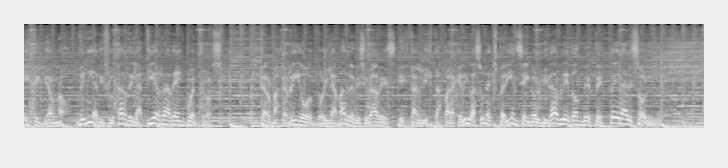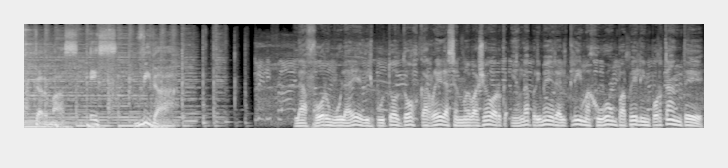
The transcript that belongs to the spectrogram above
Este invierno, venía a disfrutar de la tierra de encuentros. Termas de Río Hondo y la Madre de Ciudades están listas para que vivas una experiencia inolvidable donde te espera el sol. Termas es vida. La Fórmula E disputó dos carreras en Nueva York y en la primera el clima jugó un papel importante.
